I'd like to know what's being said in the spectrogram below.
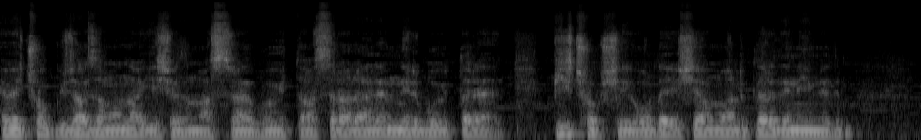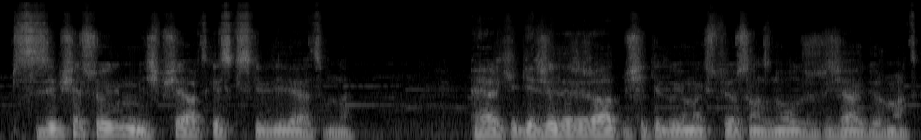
Evet çok güzel zamanlar geçirdim astral boyutta, astral alemleri boyutlara birçok şeyi orada yaşayan varlıkları deneyimledim. Size bir şey söyleyeyim mi? Hiçbir şey artık eskisi gibi değil hayatımda. Eğer ki geceleri rahat bir şekilde uyumak istiyorsanız ne olur rica ediyorum artık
